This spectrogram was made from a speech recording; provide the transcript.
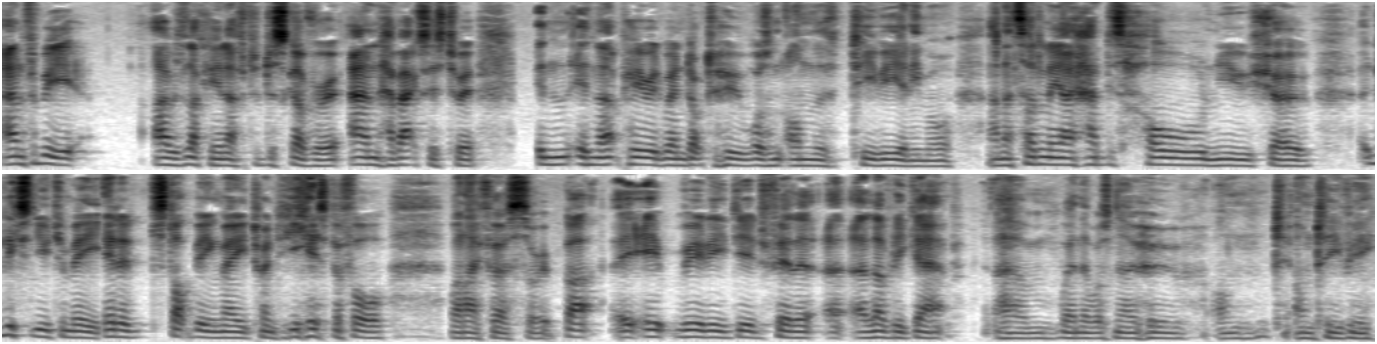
and for me, I was lucky enough to discover it and have access to it in in that period when Doctor Who wasn't on the TV anymore, and then suddenly I had this whole new show, at least new to me. It had stopped being made twenty years before when I first saw it, but it, really did fill a, a lovely gap um, when there was no Who on t- on TV,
